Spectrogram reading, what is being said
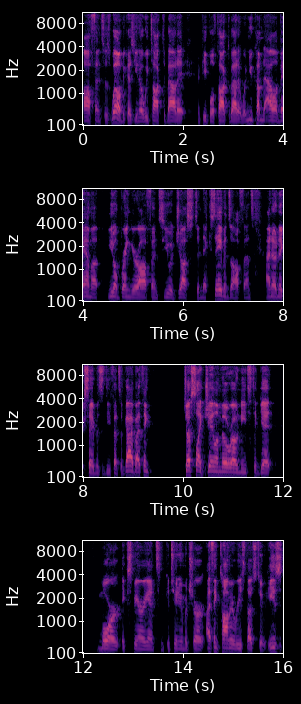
offense as well because you know we talked about it and people have talked about it. When you come to Alabama, you don't bring your offense, you adjust to Nick Saban's offense. I know Nick Saban's a defensive guy, but I think just like Jalen Milroe needs to get more experience and continue to mature, I think Tommy Rees does too. He's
